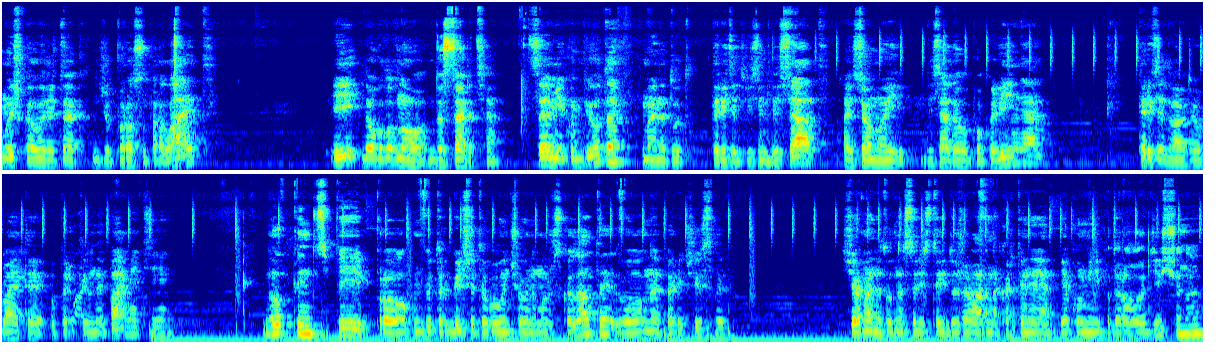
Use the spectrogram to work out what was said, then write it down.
мишка Logitech G Pro Superlight. І до головного, до серця. Це мій комп'ютер. У мене тут 3080, i7 10-го покоління, 32 ГБ оперативної пам'яті. Ну, в принципі, про комп'ютер більше того нічого не можу сказати. Головне перечислив. Ще в мене тут на столі стоїть дуже гарна картина, яку мені подарувала дівчина.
